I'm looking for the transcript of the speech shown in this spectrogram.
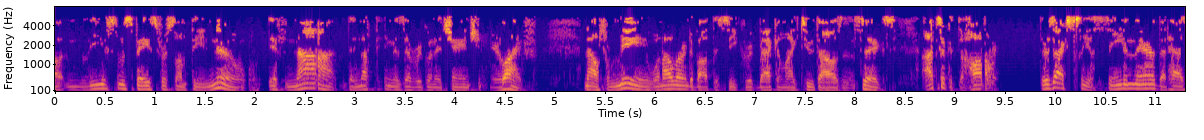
out and leave some space for something new. If not, then nothing is ever going to change in your life. Now, for me, when I learned about The Secret back in like 2006, I took it to heart. There's actually a scene in there that has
